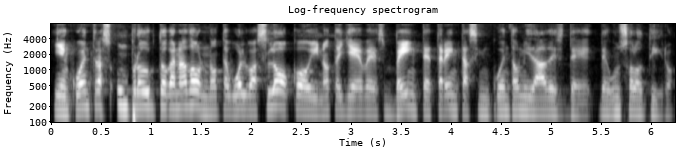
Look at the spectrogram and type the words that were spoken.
y encuentras un producto ganador, no te vuelvas loco y no te lleves 20, 30, 50 unidades de, de un solo tiro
